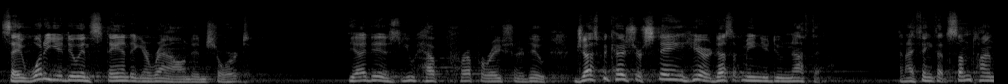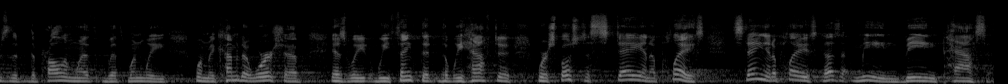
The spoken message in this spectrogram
say, What are you doing standing around, in short? The idea is you have preparation to do. Just because you're staying here doesn't mean you do nothing. And I think that sometimes the, the problem with, with when, we, when we come to worship is we, we think that, that we have to, we're supposed to stay in a place. Staying in a place doesn't mean being passive,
